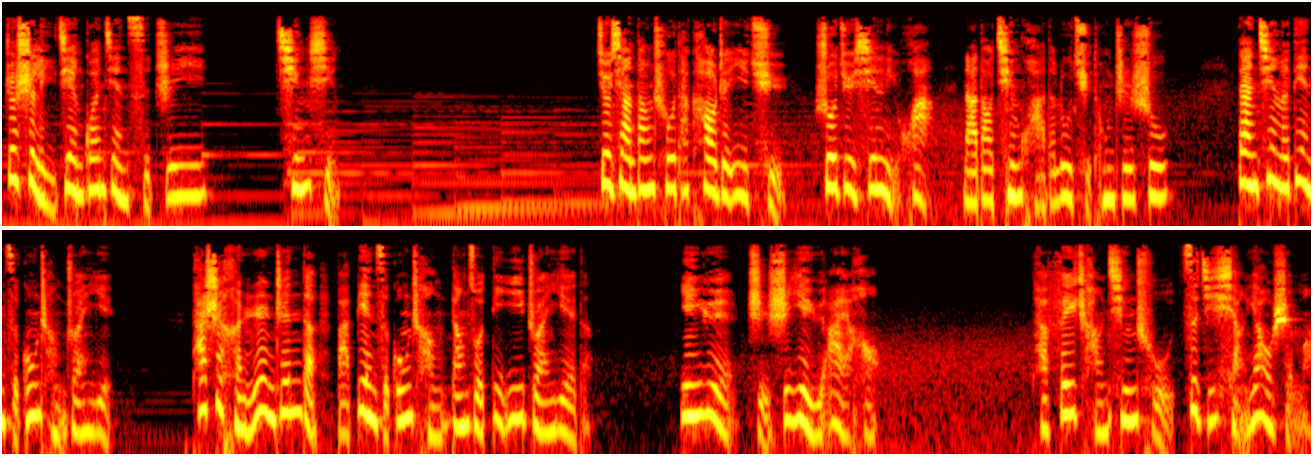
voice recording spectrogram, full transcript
这是李健关键词之一。清醒，就像当初他靠着一曲《说句心里话》拿到清华的录取通知书，但进了电子工程专业。他是很认真的把电子工程当做第一专业的，音乐只是业余爱好。他非常清楚自己想要什么，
